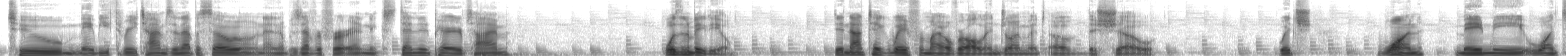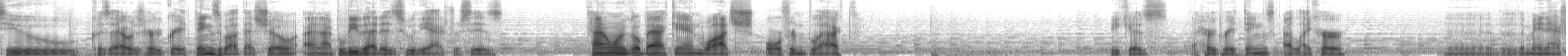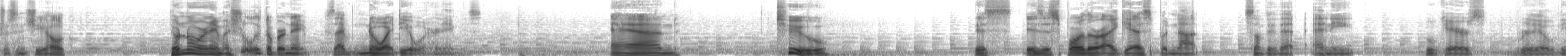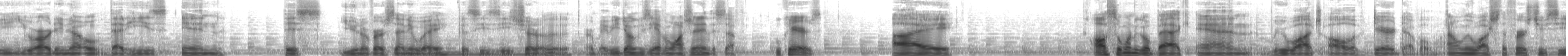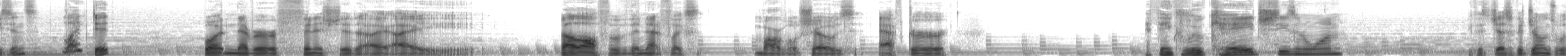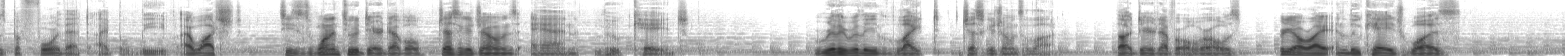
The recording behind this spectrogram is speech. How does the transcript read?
two, maybe three times an episode, and it was never for an extended period of time. Wasn't a big deal. Did not take away from my overall enjoyment of the show, which, one, made me want to, because I always heard great things about that show, and I believe that is who the actress is. Kind of want to go back and watch Orphan Black because I heard great things. I like her, uh, the, the main actress in She Hulk. Don't know her name. I should have looked up her name because I have no idea what her name is. And two, this is a spoiler, I guess, but not something that any who cares really. You already know that he's in this universe anyway because he's he showed or maybe you don't because you haven't watched any of this stuff. Who cares? I also want to go back and rewatch all of Daredevil. I only watched the first two seasons, liked it, but never finished it. I, I fell off of the Netflix Marvel shows after I think Luke Cage season one because Jessica Jones was before that, I believe. I watched seasons one and two of Daredevil, Jessica Jones, and Luke Cage. Really, really liked Jessica Jones a lot. Thought Daredevil overall was pretty alright, and Luke Cage was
